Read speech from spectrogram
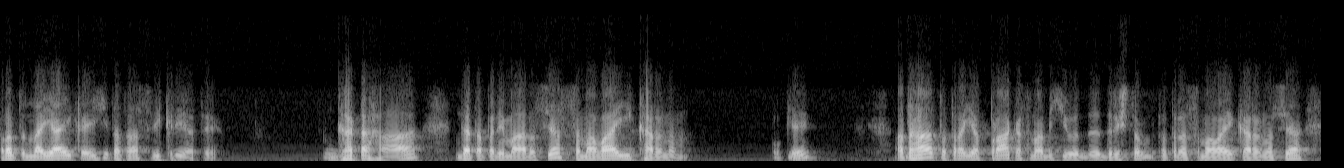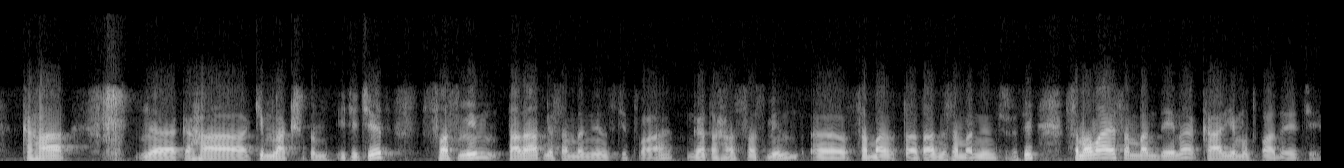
परन्तु नैयायिकैः तथा स्वीक्रियते हम्म। घटः गतपरिमाणस्य समवायीकरणम् ओके? हम्म। अतः तत्र यत् प्राक् अस्माभिः दृष्टं तत्र समवायीकरणस्य कः कः किं लक्षितम् इति चेत् स्वस्मिन् तादात्म्यसम्बन्धेन स्थित्वा गतः स्वस्मिन् तादात्म्यसम्बन्धेन तिष्ठति समवायसम्बन्धेन कार्यम् उत्पादयति।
